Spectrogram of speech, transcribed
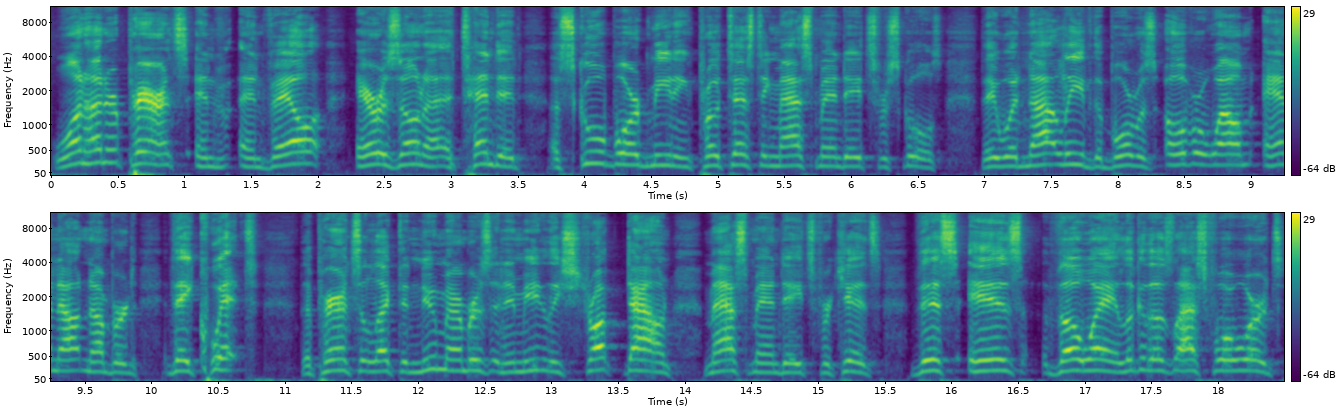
100 parents in, in Vail, Arizona attended a school board meeting protesting mask mandates for schools. They would not leave. The board was overwhelmed and outnumbered. They quit. The parents elected new members and immediately struck down mask mandates for kids. This is the way. Look at those last four words.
